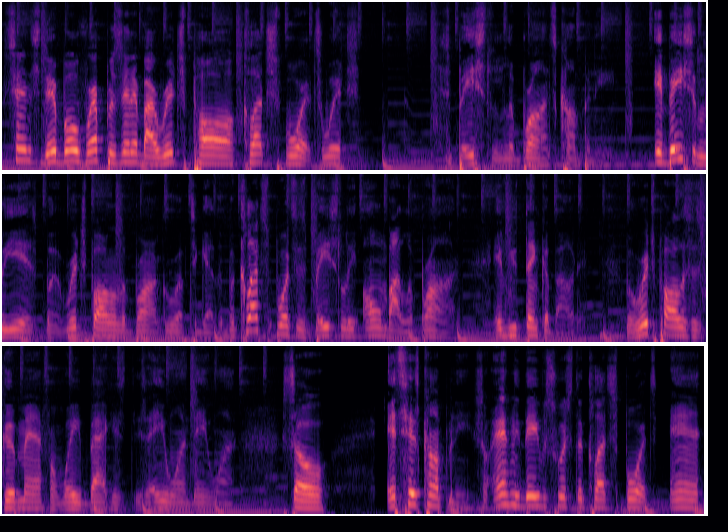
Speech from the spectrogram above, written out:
since they're both represented by Rich Paul, Clutch Sports, which is basically LeBron's company. It basically is, but Rich Paul and LeBron grew up together. But Clutch Sports is basically owned by LeBron, if you think about it. But Rich Paul is his good man from way back. He's A1 day one. So it's his company. So Anthony Davis switched to Clutch Sports. And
